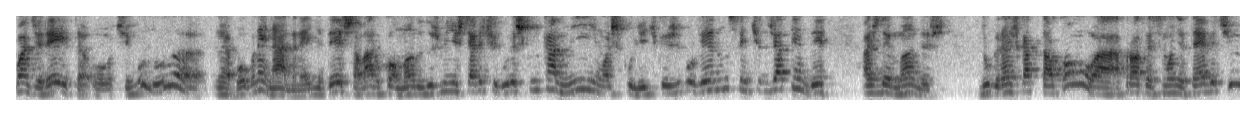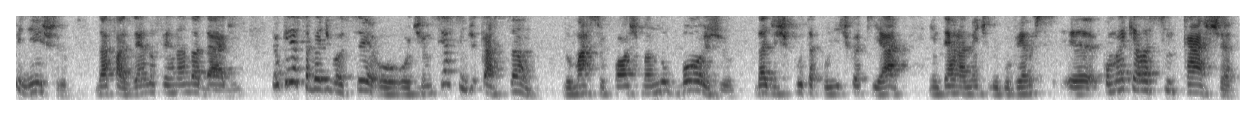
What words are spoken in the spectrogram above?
com a direita, o Timo Lula não é bobo nem nada, né? Ele deixa lá no comando dos ministérios figuras que encaminham as políticas de governo no sentido de atender às demandas do grande capital, como a própria Simone Tebet e o ministro da Fazenda, o Fernando Haddad. Eu queria saber de você, o, o Timo, se essa indicação do Márcio Postman no bojo da disputa política que há internamente do governo, é, como é que ela se encaixa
